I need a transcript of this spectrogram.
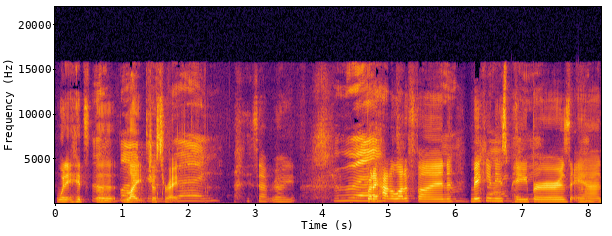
when it hits the light just right. Is that right? But I had a lot of fun making these papers and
